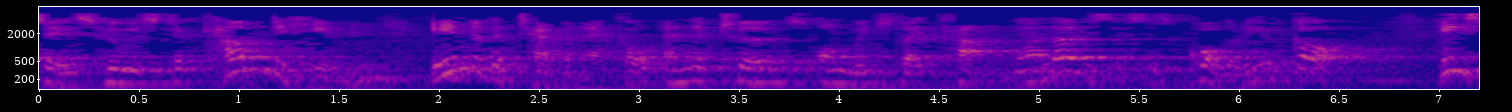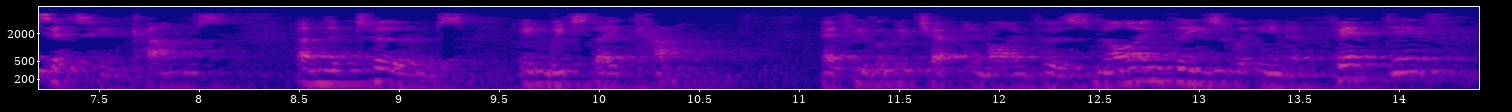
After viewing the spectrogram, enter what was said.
says who is to come to him into the tabernacle and the terms on which they come. Now, notice this is quality of God. He says who comes and the terms in which they come. Now, if you look at chapter 9, verse 9, these were ineffective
